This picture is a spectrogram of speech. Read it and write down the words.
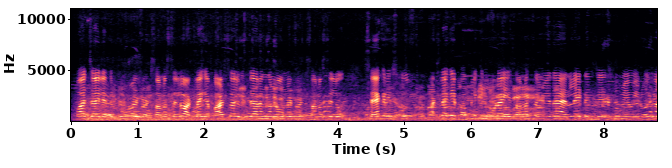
ఉపాధ్యాయులు ఎదుర్కొంటున్నటువంటి సమస్యలు అట్లాగే పాఠశాల విద్యారంగంలో ఉన్నటువంటి సమస్యలు సేకరిస్తూ అట్లాగే పబ్లిక్ కూడా ఈ సమస్య మీద ఎన్లైటన్ చేస్తూ మేము ఈ రోజున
